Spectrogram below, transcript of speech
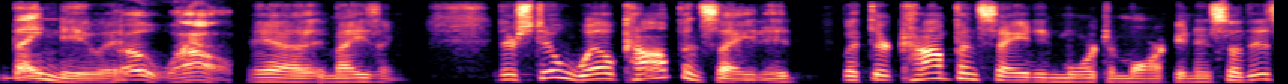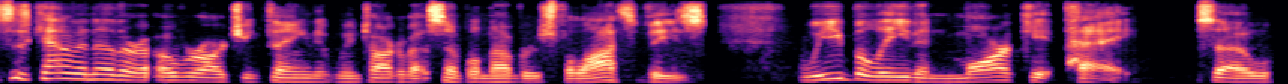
They knew it. Oh, wow. Yeah, amazing. They're still well compensated, but they're compensated more to market. And so this is kind of another overarching thing that when we talk about simple numbers philosophies, we believe in market pay. So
